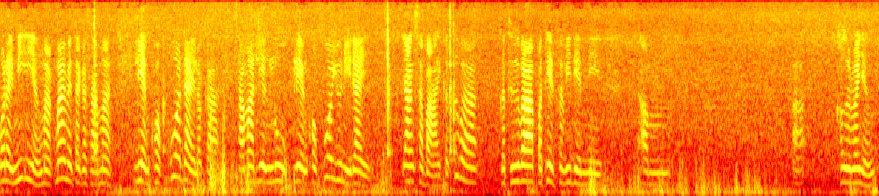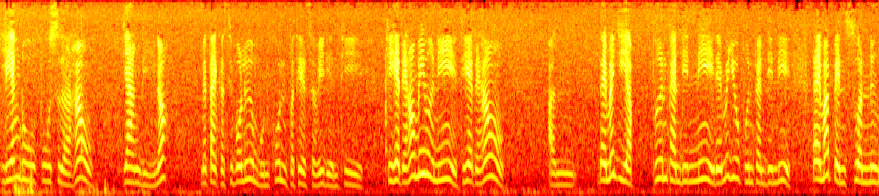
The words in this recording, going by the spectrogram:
บ่ได้มีอีหยังมากมายแม่ตายก็สามารถเลี้ยงครอบครัวได้แล้วก็สามารถเลี้ยงลูกเลี้ยงครอบครัวอยู่นี่ได้อย่างสบายก็คือว่า ก็ถือว่าประเทศสวีเดนนี่เขาเรียว่าอย่างเลี้ยงดูปูเสือเฮาอย่างดีเนาะแม่ตายก็สิโบลืมบุญคุณประเทศสวีเดนที่ที่เฮ็ดให้เฮามีมือนี้ที่เฮ็ดให้เฮาอันได้มาเหยียบพื้นแผ่นดินนี่ได้มาอยู่พื้นแผ่นดินนี่ได้มาเป็นส่วนหนึ่ง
